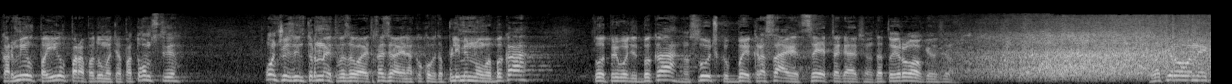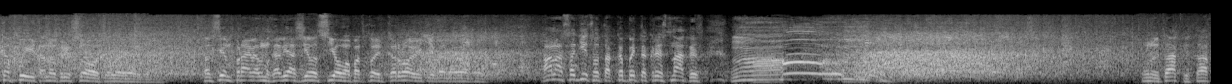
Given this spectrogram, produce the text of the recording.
кормил, поил, пора подумать о потомстве. Он через интернет вызывает хозяина какого-то племенного быка. Тот приводит быка на случку, бык, красавец, цепь такая, все, татуировки, все. Лакированные копыта, ну пришел человек. Да. По всем правилам говяжьего съема подходит коровики. Да, да, да. Она садится вот так, копыта крест-накрест. Он и так, и так,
